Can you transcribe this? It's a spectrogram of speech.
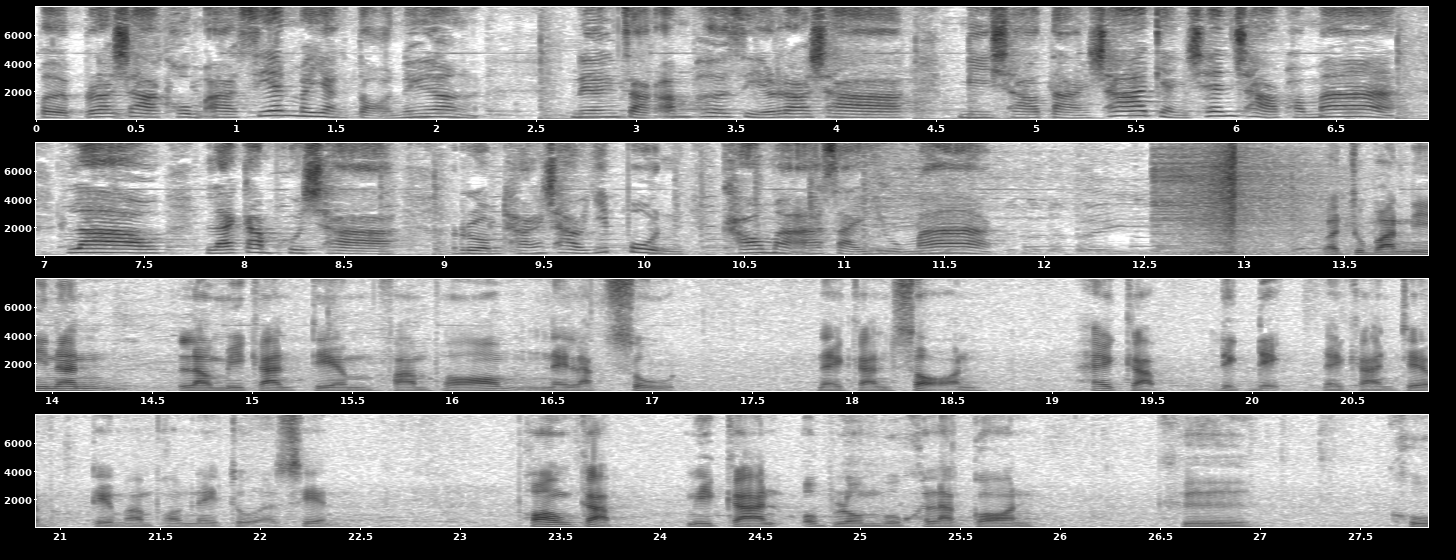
เปิดประชาคมอาเซียนมาอย่างต่อเนื่อง เนื่องจากอำเภอศรีราชา มีชาวต่างชาติอย่างเช่นชาวพม่า ลาว และกัมพูชา รวมทั้งชาวญี่ปุ่นเข้ามาอาศัยอยู่มาก ปัจจุบันนี้นั้นเรามีการเตรียมความพร้อมในหลักสูตร ในการสอนให้กับเด็กๆ ในการเตรียมความพร้อมในตัวอาเซียน พร้อมกับมีการอบรมบุคลากร คือ ครู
